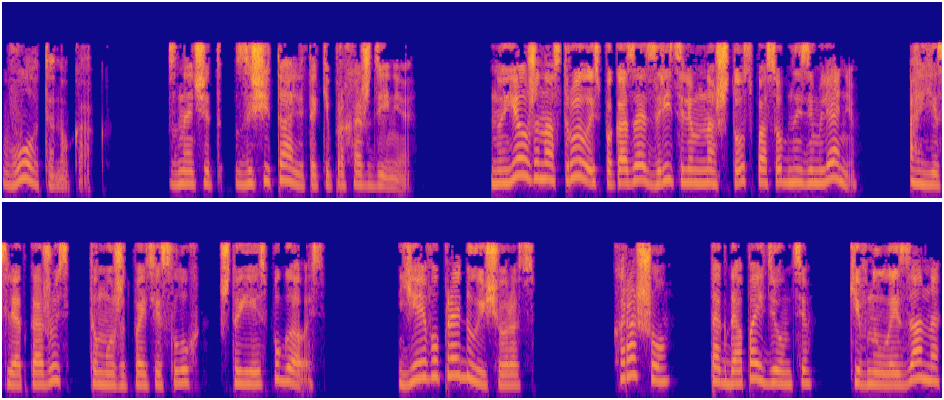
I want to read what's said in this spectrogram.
Вот оно как. Значит, засчитали таки прохождение. Но я уже настроилась показать зрителям, на что способны земляне. А если откажусь, то может пойти слух, что я испугалась. Я его пройду еще раз. Хорошо, тогда пойдемте. Кивнула Изанна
